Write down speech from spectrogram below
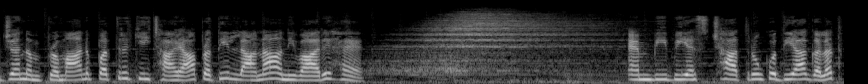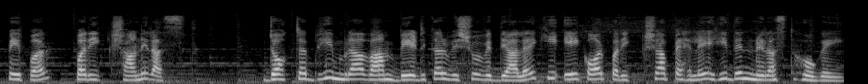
जन्म प्रमाण पत्र की छाया प्रति लाना अनिवार्य है। एमबीबीएस छात्रों को दिया गलत पेपर, परीक्षा निरस्त। डॉक्टर भीमराव आम्बेडकर विश्वविद्यालय की एक और परीक्षा पहले ही दिन निरस्त हो गई।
